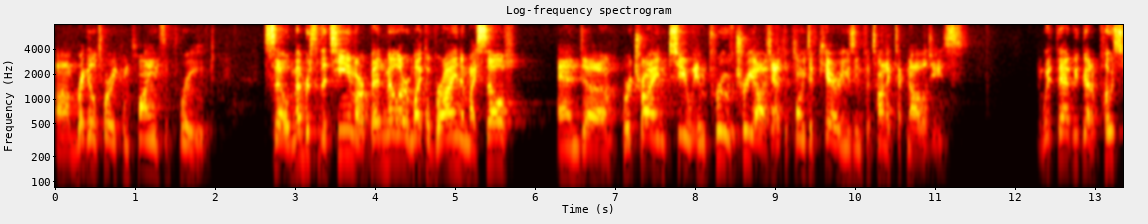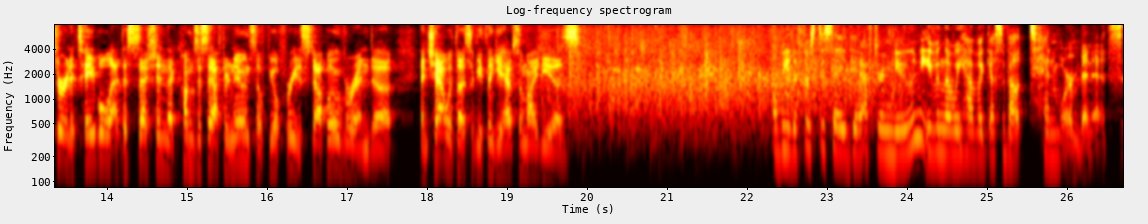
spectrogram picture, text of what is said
um, regulatory compliance approved. So members of the team are Ben Miller, Michael Bryan, and myself, and uh, we're trying to improve triage at the point of care using photonic technologies. And with that, we've got a poster and a table at the session that comes this afternoon, so feel free to stop over and, uh, and chat with us if you think you have some ideas. I'll be the first to say good afternoon, even though we have, I guess, about 10 more minutes.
